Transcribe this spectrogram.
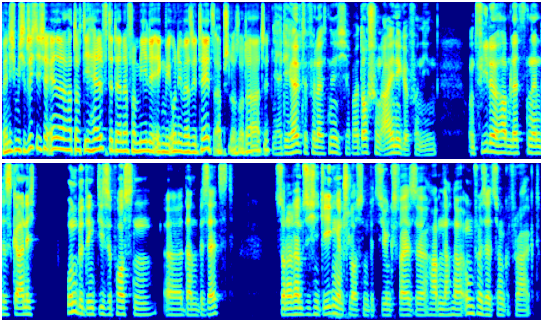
Wenn ich mich richtig erinnere, hat doch die Hälfte deiner Familie irgendwie Universitätsabschluss, oder Arte? Ja, die Hälfte vielleicht nicht, aber doch schon einige von ihnen. Und viele haben letzten Endes gar nicht unbedingt diese Posten äh, dann besetzt, sondern haben sich entgegen entschlossen bzw. haben nach einer Umversetzung gefragt.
